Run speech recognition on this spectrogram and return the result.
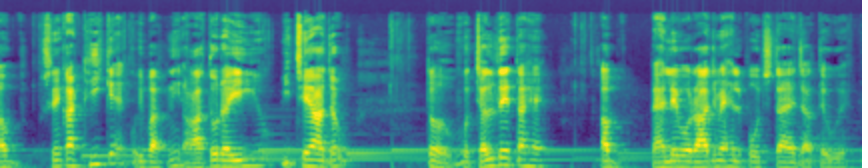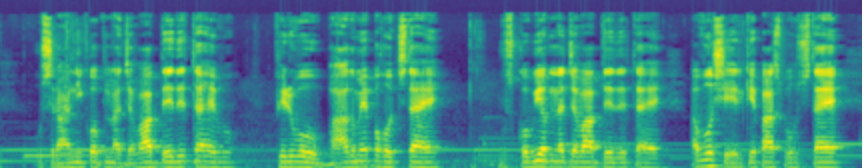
अब उसने कहा, ठीक है, कोई बात नहीं, आ तो रही हो, पीछे आ जाओ। तो वो चल देता है। अब पहले वो राजमहल पहुँचता है जाते हुए, उस रानी को अपना जवाब दे देता है वो, फिर वो बाग में पहुँचता है, उसको भी अपना जवाब दे देता है। अब वो शेर के पास पहुँचता है।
